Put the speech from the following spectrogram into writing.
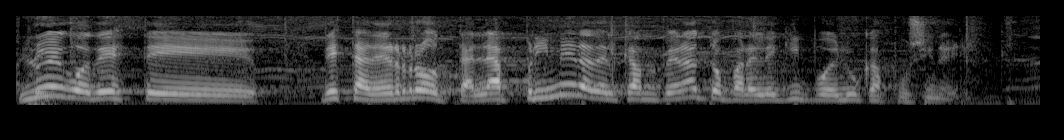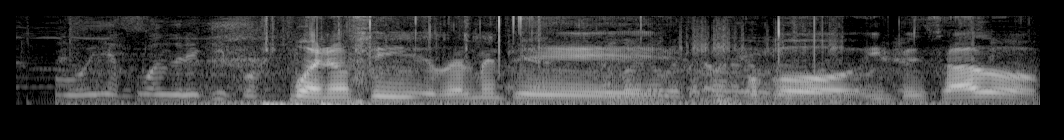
luego de, este, de esta derrota, la primera del campeonato para el equipo de Lucas Pusineri. ¿Cómo venía jugando el equipo? Bueno, sí, realmente un poco impensado.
